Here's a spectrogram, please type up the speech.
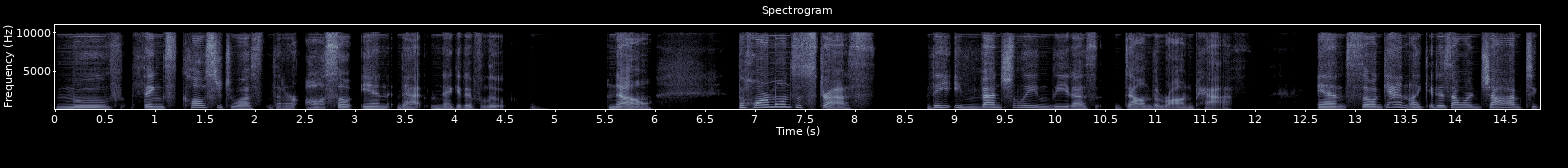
move things closer to us that are also in that negative loop. Now, the hormones of stress, they eventually lead us down the wrong path. And so again, like it is our job to,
